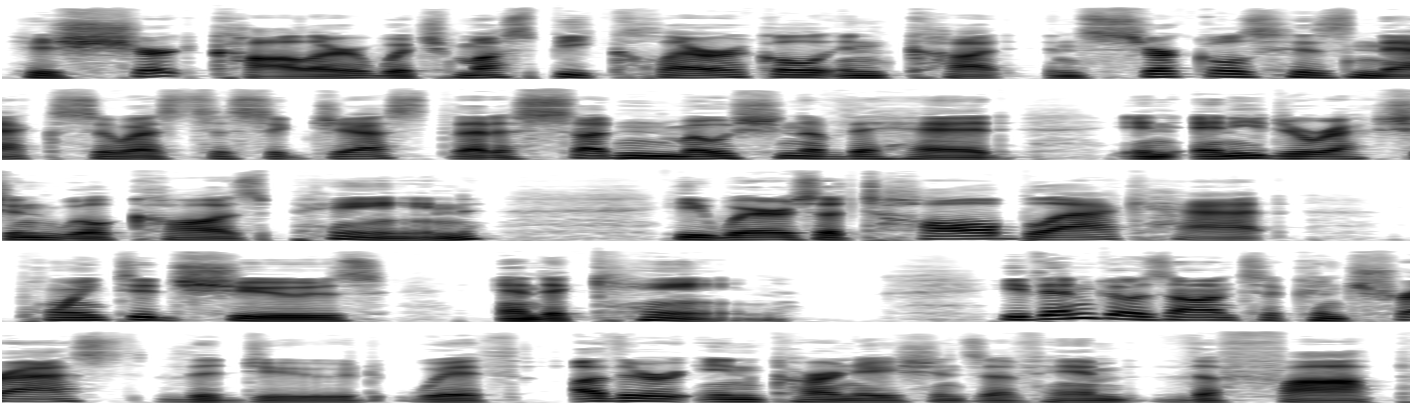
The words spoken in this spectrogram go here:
his shirt collar, which must be clerical in cut, encircles his neck so as to suggest that a sudden motion of the head in any direction will cause pain. He wears a tall black hat, pointed shoes, and a cane. He then goes on to contrast the dude with other incarnations of him, the fop,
